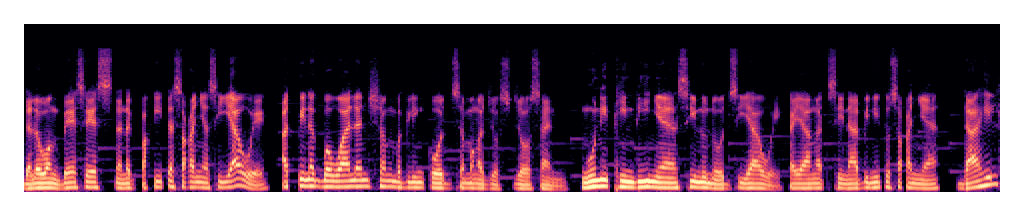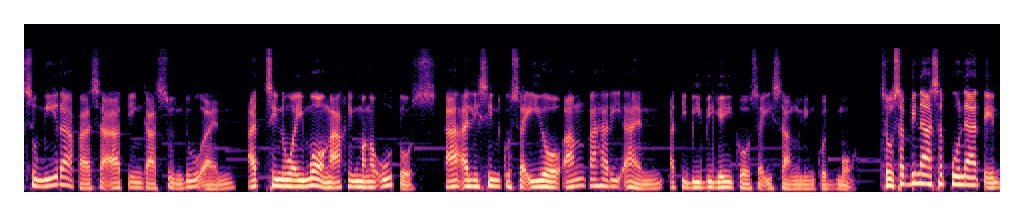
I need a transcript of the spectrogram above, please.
Dalawang beses na nagpakita sa kanya si Yahweh at pinagbawalan siyang maglingkod sa mga Diyos-Diyosan. Ngunit hindi niya sinunod si Yahweh. Kaya nga't sinabi nito sa kanya, Dahil sumira ka sa ating kasunduan at sinuway mo ang aking mga utos, aalisin ko sa iyo ang kaharian at ibibigay ko sa isang lingkod mo. So sa binasa po natin,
